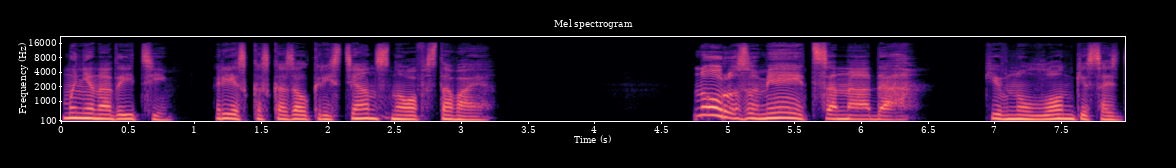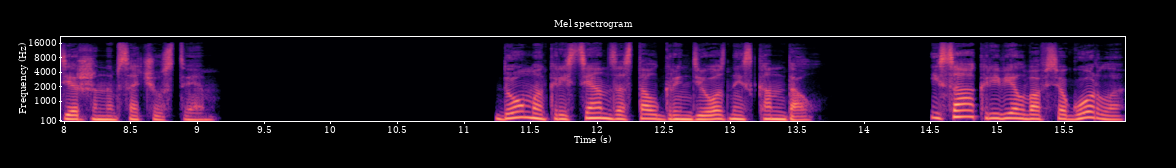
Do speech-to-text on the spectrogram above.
«Мне надо идти», — резко сказал Кристиан, снова вставая. «Ну, разумеется, надо», кивнул Лонги со сдержанным сочувствием. Дома Кристиан застал грандиозный скандал. Исаак ревел во все горло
